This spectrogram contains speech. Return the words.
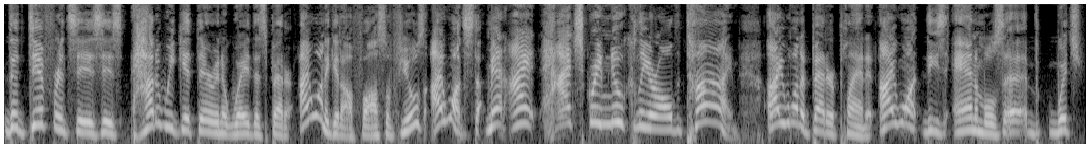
The difference is, is how do we get there in a way that's better? I want to get off fossil fuels. I want stuff, man. I I scream nuclear all the time. I want a better planet. I want these animals, uh, which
